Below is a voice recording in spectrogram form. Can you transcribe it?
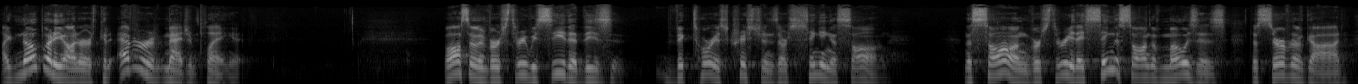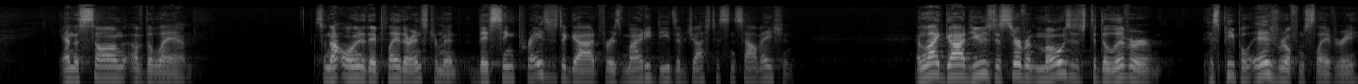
like nobody on earth could ever imagine playing it. Well, also in verse 3, we see that these victorious Christians are singing a song. The song, verse 3, they sing the song of Moses, the servant of God, and the song of the Lamb. So not only do they play their instrument, they sing praises to God for his mighty deeds of justice and salvation. And like God used his servant Moses to deliver his people Israel from slavery,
